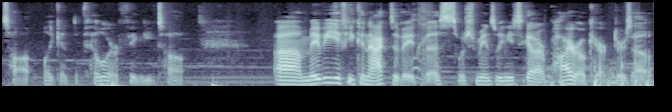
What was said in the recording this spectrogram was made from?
top, like at the pillar thingy top. Uh, maybe if you can activate this, which means we need to get our pyro characters out.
